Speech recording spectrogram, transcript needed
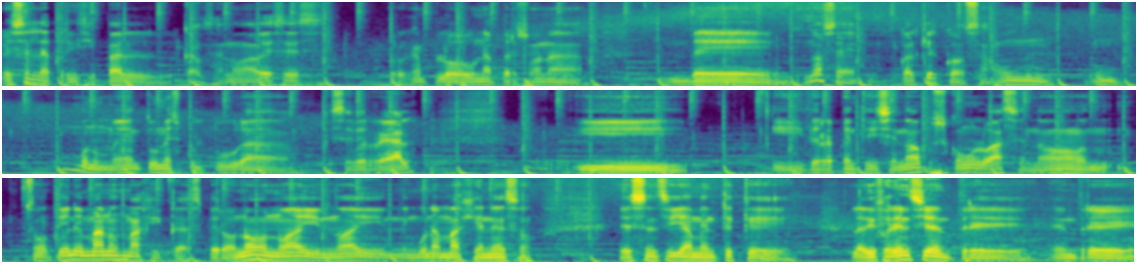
esa es la principal causa, ¿no? A veces, por ejemplo, una persona ve, no sé, cualquier cosa, un, un monumento, una escultura que se ve real y, de repente dice, no, pues cómo lo hacen, no, tiene manos mágicas, pero no, no hay, no hay ninguna magia en eso. Es sencillamente que la diferencia entre, entre,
